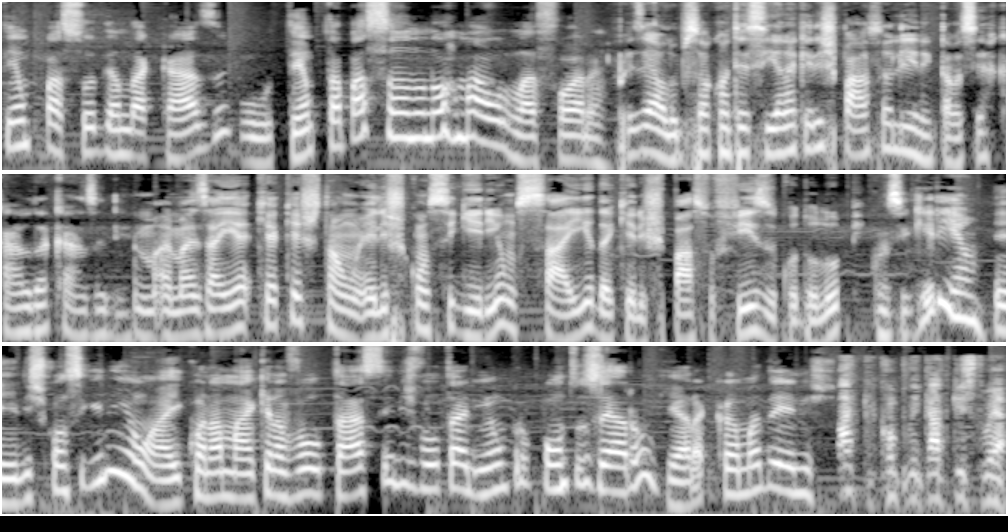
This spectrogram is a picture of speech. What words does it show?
tempo passou dentro da casa, o tempo tá passando normal lá fora. Pois é, o loop só acontecia naquele espaço ali, né? Que tava cercado da casa ali. Ma- Mas aí é que a questão, eles conseguiriam sair daquele espaço físico do loop? Conseguiriam. Eles conseguiriam. Aí quando a máquina voltasse, eles voltariam pro ponto zero, que era a cama deles. Ah, que complicado que isto é.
